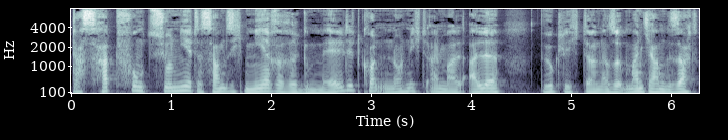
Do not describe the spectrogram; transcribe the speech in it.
das hat funktioniert. Es haben sich mehrere gemeldet, konnten noch nicht einmal alle wirklich dann, also manche haben gesagt,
